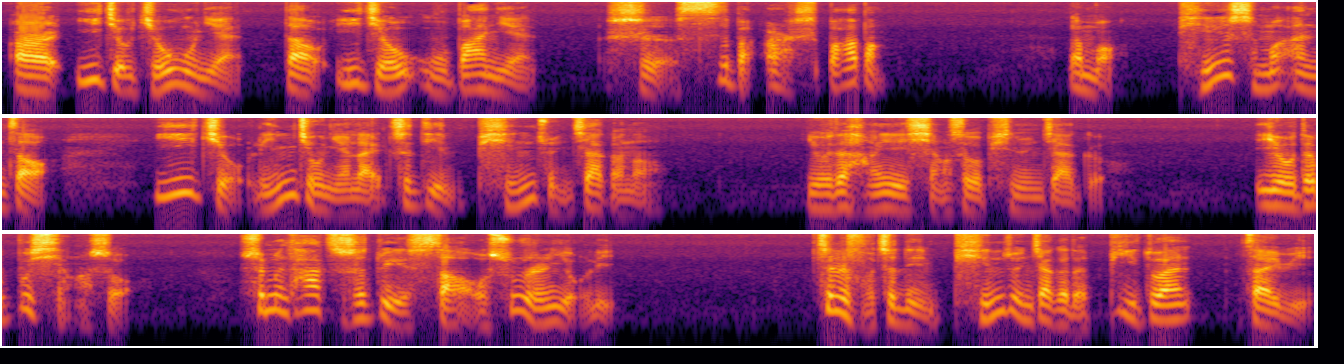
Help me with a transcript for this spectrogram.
而一九九五年到一九五八年是四百二十八磅。那么，凭什么按照一九零九年来制定平准价格呢？有的行业享受平准价格，有的不享受，说明它只是对少数人有利。政府制定平准价格的弊端在于，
